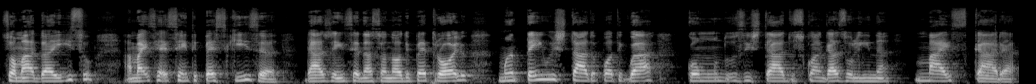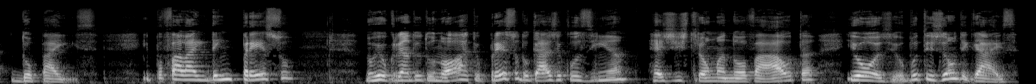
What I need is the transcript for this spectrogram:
Somado a isso, a mais recente pesquisa da Agência Nacional de Petróleo mantém o estado Potiguar como um dos estados com a gasolina mais cara do país. E por falar ainda em preço, no Rio Grande do Norte, o preço do gás de cozinha registra uma nova alta e hoje o botijão de gás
